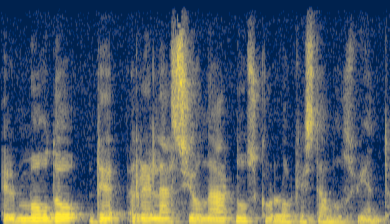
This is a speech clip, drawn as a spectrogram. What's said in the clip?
el modo de relacionarnos con lo que estamos viendo.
